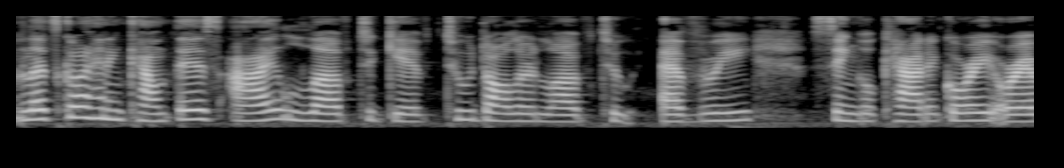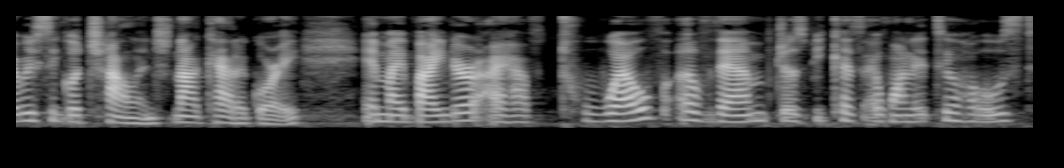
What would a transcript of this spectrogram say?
let's go ahead and count this. I love to give $2 love to every single category or every single challenge, not category. In my binder, I have 12 of them just because I wanted to host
